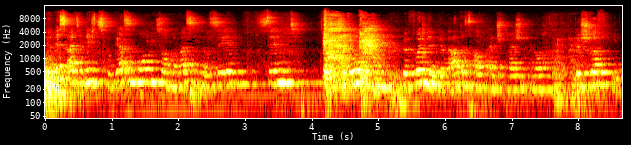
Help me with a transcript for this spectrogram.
Hier ist also nichts vergessen worden, sondern was Sie hier sehen, sind Befunde. Wir werden das auch entsprechend noch beschriften.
